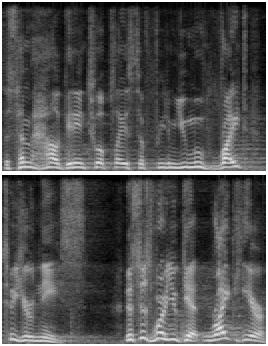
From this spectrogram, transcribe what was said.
to somehow getting to a place of freedom? You move right to your knees. This is where you get, right here.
